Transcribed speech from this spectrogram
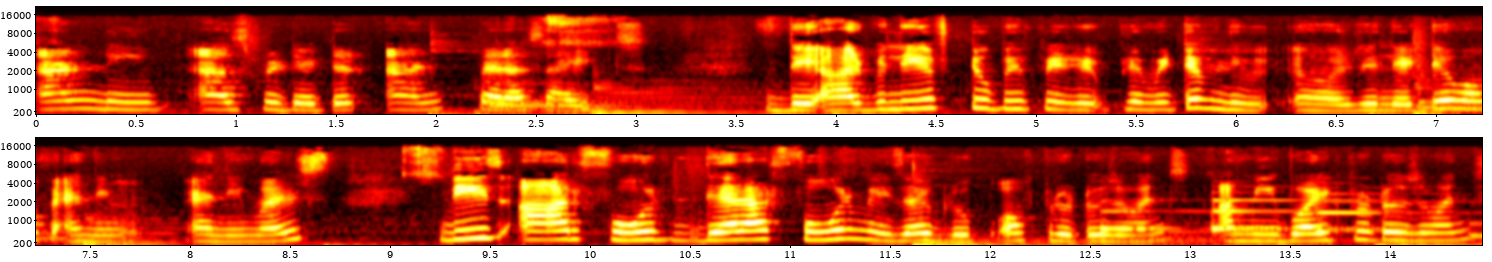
and live as predator and parasites. They are believed to be primitive uh, relative of anim- animals. These are four. There are four major group of protozoans: amoeboid protozoans.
